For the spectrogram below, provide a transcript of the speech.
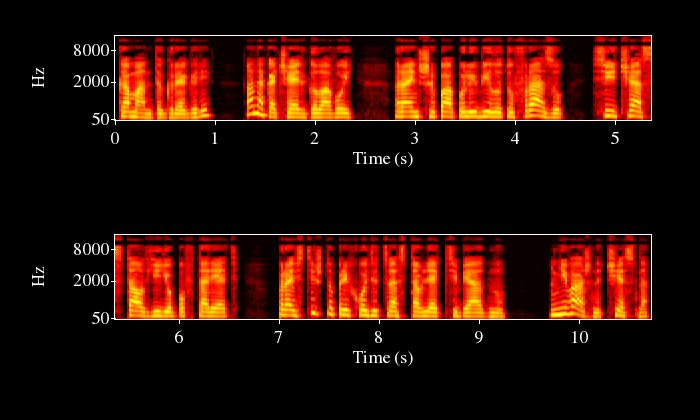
Команда Грегори? Она качает головой. Раньше папа любил эту фразу, сейчас стал ее повторять. Прости, что приходится оставлять тебя одну. Неважно, честно.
